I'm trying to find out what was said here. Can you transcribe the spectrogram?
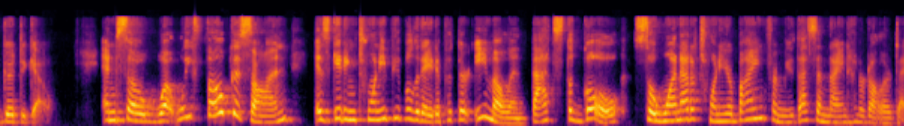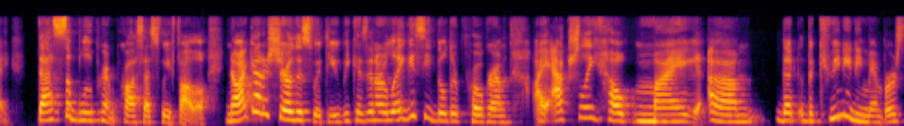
good to go. And so what we focus on is getting 20 people a day to put their email in. That's the goal. So one out of 20 are buying from you. That's a $900 a day. That's the blueprint process we follow. Now I got to share this with you because in our legacy builder program, I actually help my um, the, the community members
